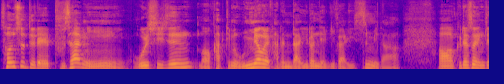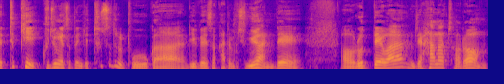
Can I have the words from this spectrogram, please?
선수들의 부상이 올 시즌 뭐 각 팀의 운명을 가른다 이런 얘기가 있습니다. 어 그래서 이제 특히 그 중에서도 이제 투수들 보호가 리그에서 가장 중요한데 어 롯데와 이제 하나처럼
